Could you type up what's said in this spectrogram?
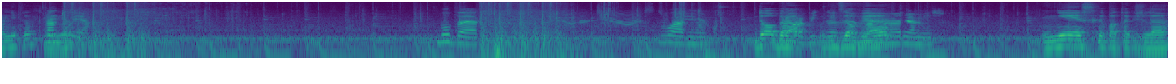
on nie plantuje. nie? Plantuję. Bober. Ładnie. Dobra, widzowie, widzowie, mamy remis. Nie jest chyba tak źle.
